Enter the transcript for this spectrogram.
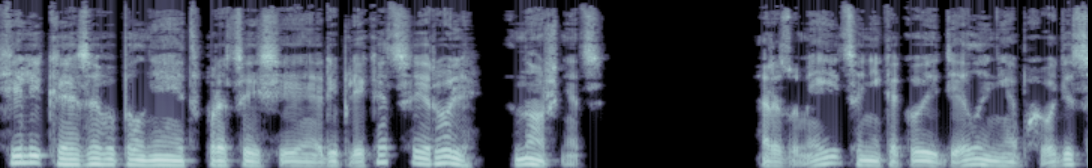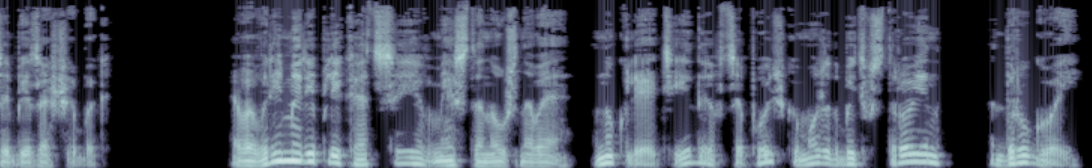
Хеликаза выполняет в процессе репликации роль ножниц. Разумеется, никакое дело не обходится без ошибок. Во время репликации вместо нужного нуклеотида в цепочку может быть встроен другой,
